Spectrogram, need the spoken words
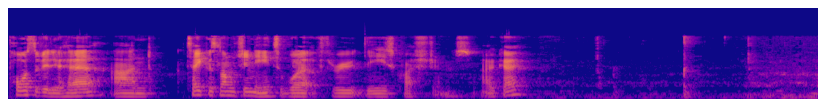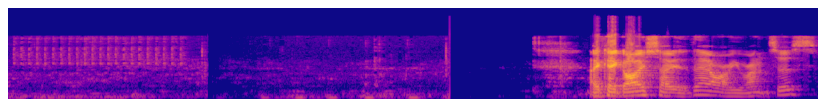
pause the video here and take as long as you need to work through these questions, okay? Okay guys, so there are your answers.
